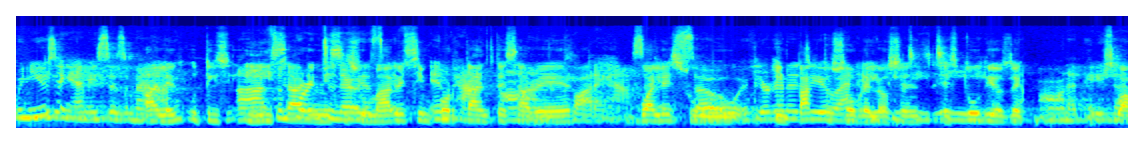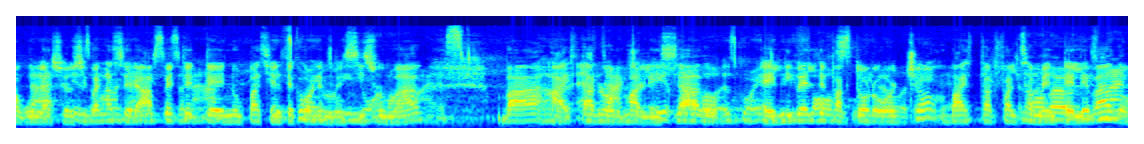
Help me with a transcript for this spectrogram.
Al utilizar emicizumab es importante saber cuál es su impacto sobre los estudios de coagulación. Si van a hacer APTT en un paciente con emicizumab, va a uh, estar normalizado. El nivel de factor 8 va a estar falsamente elevado.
